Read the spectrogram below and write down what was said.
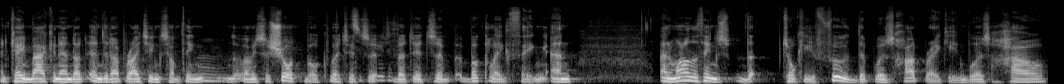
and came back and ended ended up writing something. I mean, it's a short book, but it's, a, but it's a book length thing. And and one of the things that talking of food that was heartbreaking was how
